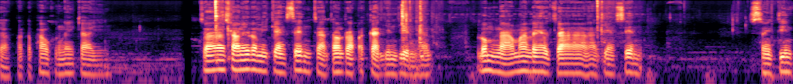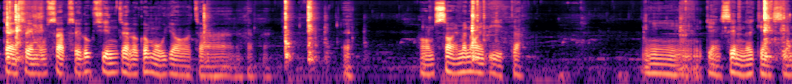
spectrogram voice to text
จ้ะผัดกะเพราเครื่องในไก่ จ้าเช้านี้เรามีแกงเส้นจ้าต้อนรับอากาศเย็นๆนะครับร่มหนาวมาแล้วจ้านะแกงเส้น ใส่ตีนไก่ใส่หมูสับใส่ลูกชิ้นจ้าแล้วก็หมูยอจ้านะครับหอมซอยมะนอยบีบจ้ะนี่แกงเส้นเนื้อแกงเส้น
